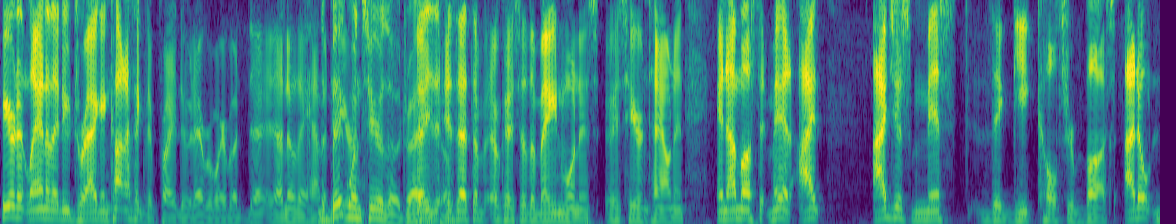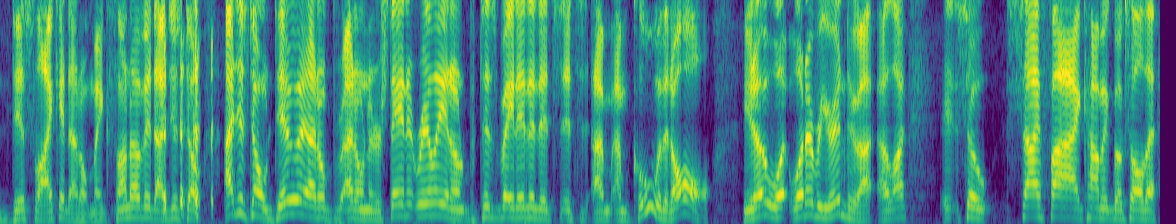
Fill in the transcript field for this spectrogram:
here in Atlanta they do Dragon Con. I think they probably do it everywhere, but uh, I know they have The it big here. one's here though. Dragon Is, Con. is that the okay? So the main one is is here in town, and and I must admit, I I just missed the geek culture bus. I don't dislike it. I don't make fun of it. I just don't. I just don't do it. I don't. I don't understand it really. I don't participate in it. It's it's. I'm I'm cool with it all. You know what? Whatever you're into, I, I like. So sci-fi, comic books, all that.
